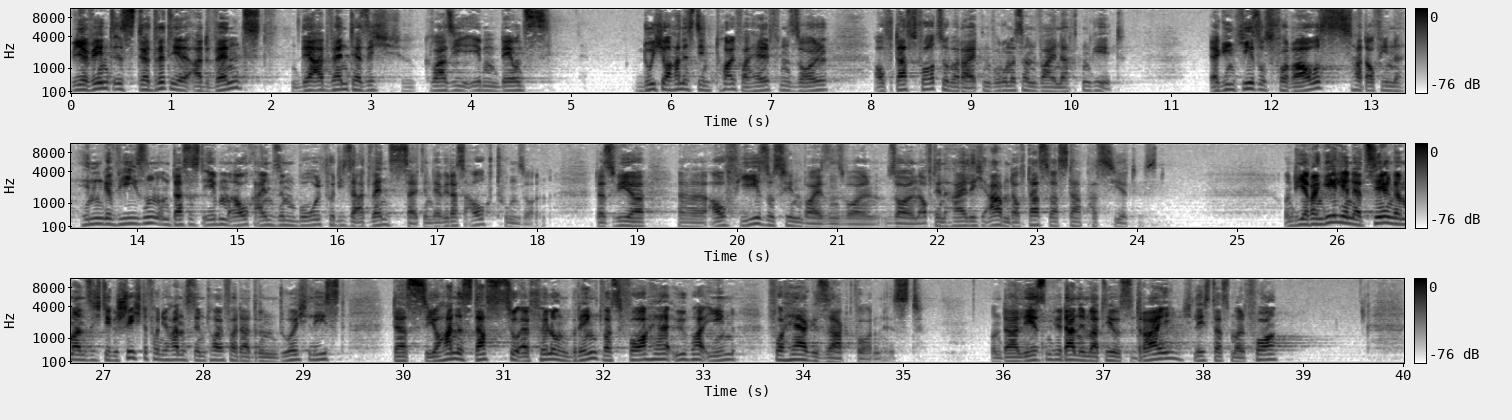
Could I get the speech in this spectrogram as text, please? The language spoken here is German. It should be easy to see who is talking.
Speaker 1: Wie erwähnt ist der dritte Advent, der Advent, der sich quasi eben, der uns durch Johannes den Täufer helfen soll, auf das vorzubereiten, worum es an Weihnachten geht. Er ging Jesus voraus, hat auf ihn hingewiesen und das ist eben auch ein Symbol für diese Adventszeit, in der wir das auch tun sollen. Dass wir äh, auf Jesus hinweisen sollen, sollen, auf den Heiligabend, auf das, was da passiert ist. Und die Evangelien erzählen, wenn man sich die Geschichte von Johannes dem Täufer da drin durchliest, dass Johannes das zur Erfüllung bringt, was vorher über ihn vorhergesagt worden ist. Und da lesen wir dann in Matthäus 3, ich lese das mal vor,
